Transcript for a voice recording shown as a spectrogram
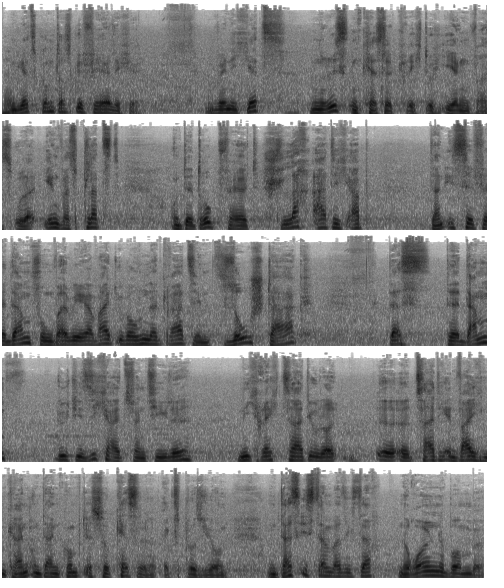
Und jetzt kommt das Gefährliche. Und wenn ich jetzt einen Rissenkessel kriege durch irgendwas oder irgendwas platzt und der Druck fällt schlagartig ab, dann ist die Verdampfung, weil wir ja weit über 100 Grad sind, so stark, dass der Dampf durch die Sicherheitsventile nicht rechtzeitig oder äh, zeitig entweichen kann und dann kommt es zur Kesselexplosion. Und das ist dann, was ich sage, eine rollende Bombe.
